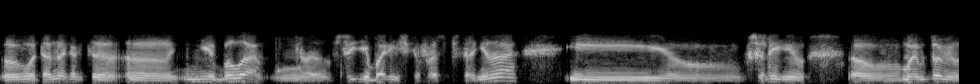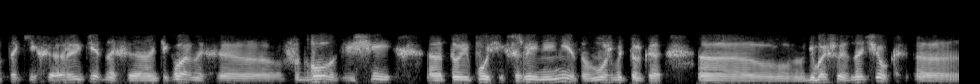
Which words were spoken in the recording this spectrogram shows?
вот, она как-то э, не была в среде болельщиков распространена. И, э, к сожалению, э, в моем доме вот таких раритетных э, антикварных э, футболок, вещей э, той эпохи, к сожалению, нет. Может быть, только э, небольшой значок э,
